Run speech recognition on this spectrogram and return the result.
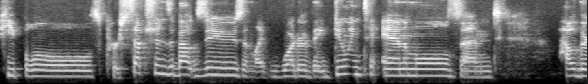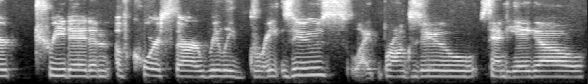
people's perceptions about zoos and like what are they doing to animals and how they're treated. And of course, there are really great zoos like Bronx Zoo, San Diego.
